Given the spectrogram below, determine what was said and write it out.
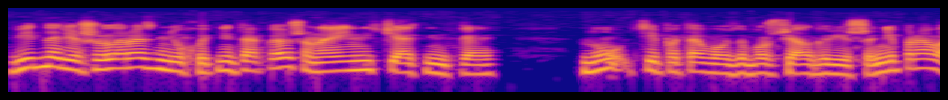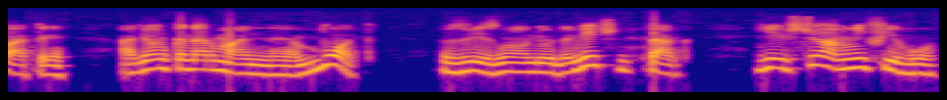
Видно, решила разнюхать, не такая уж она и несчастненькая. Ну, типа того, забурчал Гриша, не права ты, Аленка нормальная. Вот, взвизгнула Люда, вечно так. Ей все, а мне фигу.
